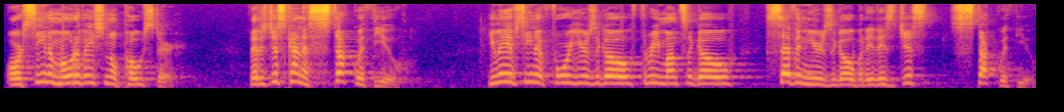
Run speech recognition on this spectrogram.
or seen a motivational poster that has just kind of stuck with you? You may have seen it four years ago, three months ago, seven years ago, but it has just stuck with you.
